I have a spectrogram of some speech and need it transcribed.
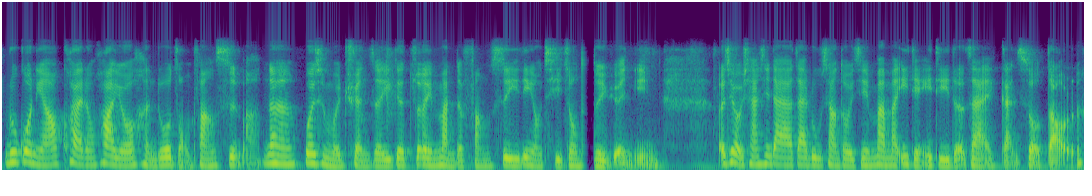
如果你要快的话，有很多种方式嘛。那为什么选择一个最慢的方式？一定有其中的原因。而且我相信大家在路上都已经慢慢一点一滴的在感受到了。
